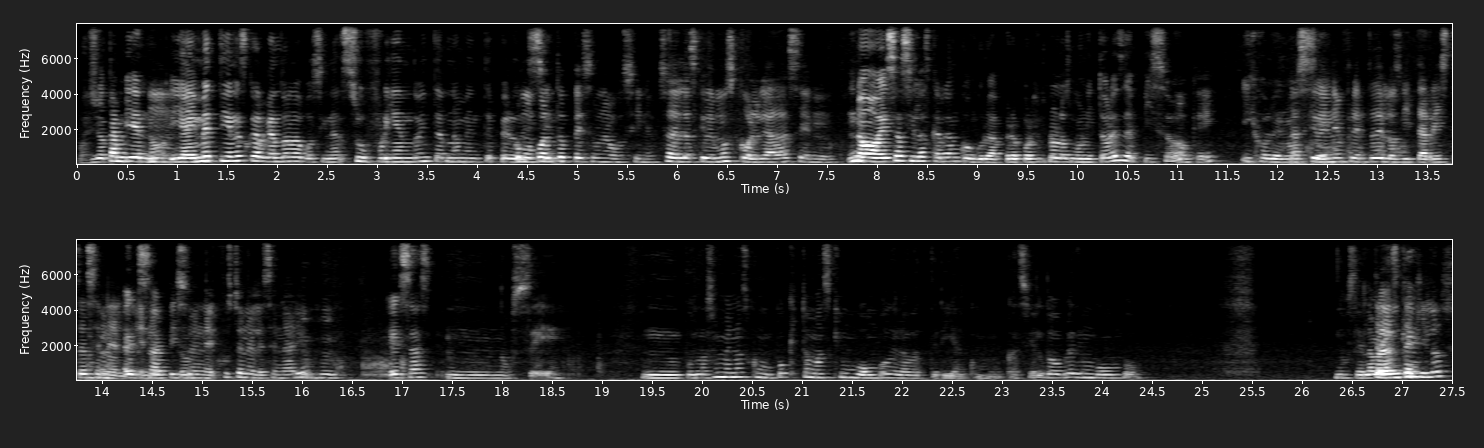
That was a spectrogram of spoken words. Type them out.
pues yo también, ¿no? Mm. Y ahí me tienes cargando la bocina, sufriendo internamente, pero... ¿Cómo diciendo- cuánto pesa una bocina? O sea, de las que vemos colgadas en... No, esas sí las cargan con grúa, pero por ejemplo los monitores de piso, Ok. híjole, no las sé. que ven enfrente de los guitarristas en el, en el exacto. piso, en el- justo en el escenario. Esas, mm, no sé, Mm, pues más o menos como un poquito más que un bombo de la batería, como casi el doble de un bombo. No sé, la verdad es 30 que... kilos.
